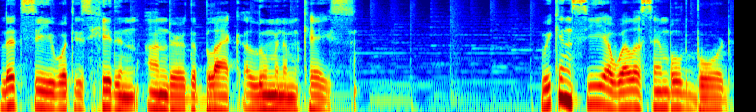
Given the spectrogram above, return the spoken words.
Let's see what is hidden under the black aluminum case. We can see a well-assembled board.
